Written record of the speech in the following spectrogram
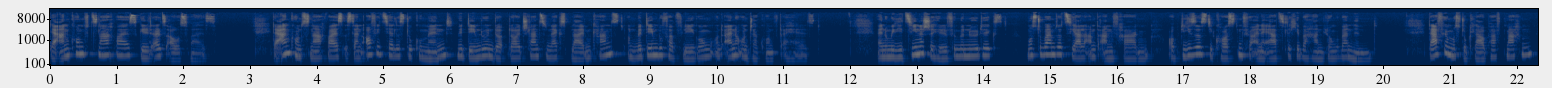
Der Ankunftsnachweis gilt als Ausweis. Der Ankunftsnachweis ist ein offizielles Dokument, mit dem du in Deutschland zunächst bleiben kannst und mit dem du Verpflegung und eine Unterkunft erhältst. Wenn du medizinische Hilfe benötigst, musst du beim Sozialamt anfragen, ob dieses die Kosten für eine ärztliche Behandlung übernimmt. Dafür musst du glaubhaft machen,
